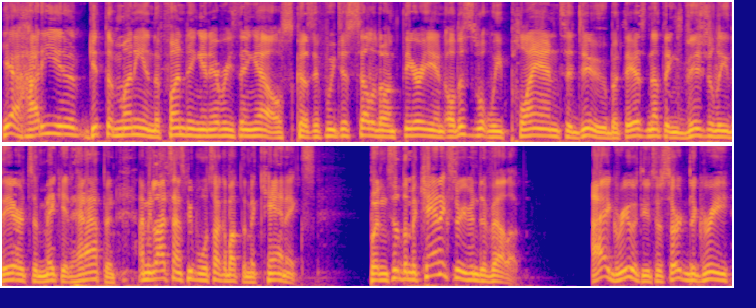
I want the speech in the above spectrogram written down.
yeah, how do you get the money and the funding and everything else? Because if we just sell it on theory and oh, this is what we plan to do, but there's nothing visually there to make it happen. I mean, a lot of times people will talk about the mechanics, but until the mechanics are even developed, I agree with you to a certain degree.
